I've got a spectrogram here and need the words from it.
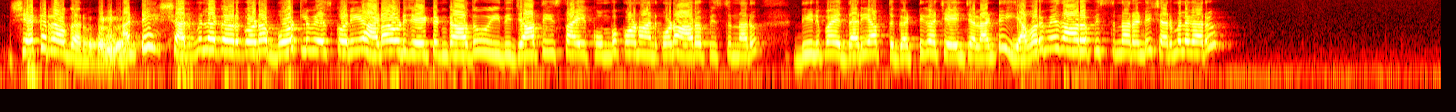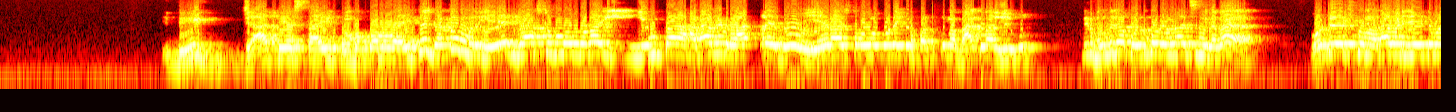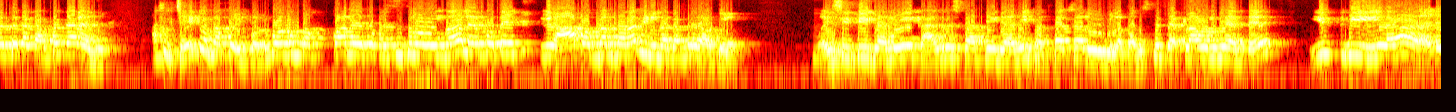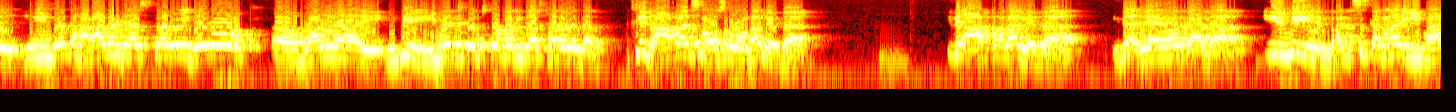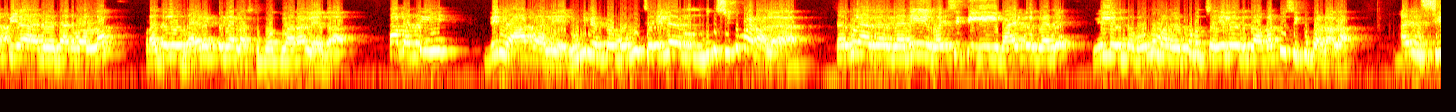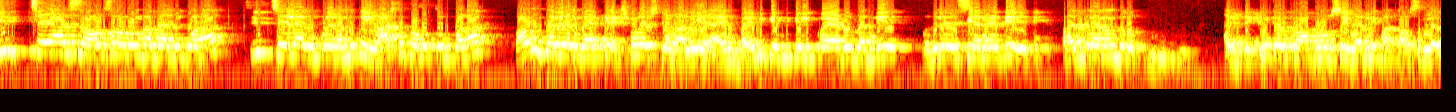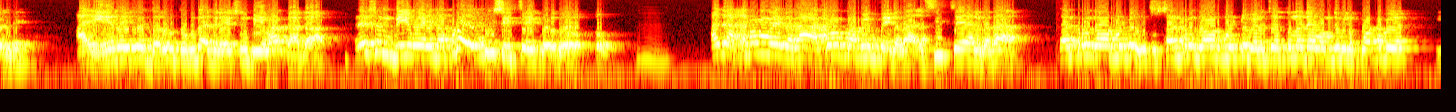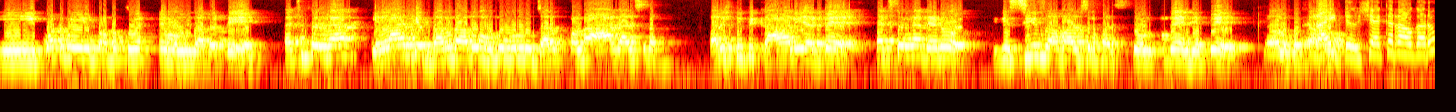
శేఖర్రావు గారు. చెప్పండి. అంటే షర్మిల గారు కూడా బోట్లు వేసుకొని హడావుడి చేయటం కాదు ఇది జాతీయ స్థాయి కుంభకోణం అని కూడా ఆరోపిస్తున్నారు. దీనిపై దర్యాప్తు గట్టిగా చేయించాలి. అంటే ఎవరి మీద ఆరోపిస్తున్నారండి షర్మిల గారు? ఇది జాతీయ స్థాయి కుంభకోణం అయితే గతం మరి ఏ రాష్ట్రంలో కూడా ఇంత హడావిడి రాలేదు. ఏ రాష్ట్రంలో కూడా ఇక్కడ పట్టుకున్న దాఖలాలు లేవు. మీరు ముందుగా పట్టుకొని ఉండాల్సింది కదా. ఓటు వేసుకుని హడావిడి చేయటం అంటే నాకు అర్థం కాలేదు. అసలు చేయటం తప్ప ఈ పట్టుకోవడం తప్ప అనే పరిస్థితిలో ఉందా? లేకపోతే ఇవి ఆపద్దంటారా వీళ్ళు నాకు అర్థం కావట్లేదు. వైసీపీ గాని కాంగ్రెస్ పార్టీ గాని ప్రతిపక్షాలు వీళ్ళ పరిస్థితి ఎట్లా ఉంది అంటే ఇవి ఇదేదో హడావిడి చేస్తున్నారు ఇదేదో వాళ్ళ ఇది ఇమేజ్ పెంచుకోవడానికి చేస్తున్నారనే కాదు. అసలు ఇది ఆపాల్సిన అవసరం ఉందా లేదా? ఇది ఆపాలా లేదా? ఇది అన్యాయమా కాదా? ఇది డ్రగ్స్ కన్నా ఈ మాఫియా అనే దాని వల్ల ప్రజలు డైరెక్ట్గా నష్టపోతున్నారా లేదా? కాబట్టి దీన్ని ఆపాలి. మీరు ఇంత ముందు చేయలేనందుకు సిగ్గుపడాలా? శర్మిలా గారు కానీ వైసీపీ నాయకులు కానీ వీళ్ళు ఇంత ముందు మనం ఎప్పుడు చేయలేదు కాబట్టి సిగ్గుపడాలా? అది సీజ్ చేయాల్సిన అవసరం ఉందా దాన్ని కూడా సీజ్ చేయలేకపోయినందుకు ఈ రాష్ట్ర ప్రభుత్వం కూడా పవన్ కళ్యాణ్ గారికి ఎక్స్ప్లెనేషన్ ఇవ్వాలి. ఆయన బయటికి ఎందుకు వెళ్ళిపోయాడు? దాన్ని వదిలేసి అనేది ప్రజలందరూ అది టెక్నికల్ ప్రాబ్లమ్స్ ఇవన్నీ మాకు అవసరం లేదండి. ఆ ఏదైతే జరుగుతుందో అది రేషన్ బీమా కాదా? రేషన్ బీమా అయినప్పుడు ఎందుకు సీజ్ చేయకూడదు? అది అక్రమమే కదా అక్రమ తరలింపే కదా సీజ్ చేయాలి కదా. సెంట్రల్ గవర్నమెంట్ సెంట్రల్ గవర్నమెంట్ వీళ్ళ చేతుల్లోనే ఉంది వీళ్ళ కూటమి ఈ కూటమి ప్రభుత్వమే ఉంది కాబట్టి ఖచ్చితంగా ఇలాంటి దందాలు ముందు ముందు జరగకుండా ఆగాల్సిన పరిస్థితి కావాలి అంటే ఖచ్చితంగా నేను ఇది సీజ్ అవ్వాల్సిన పరిస్థితి ఉంటుంది అని చెప్పి రైట్ శేఖర్ రావు గారు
